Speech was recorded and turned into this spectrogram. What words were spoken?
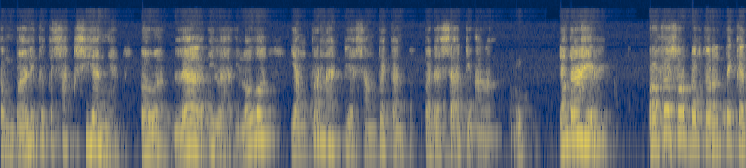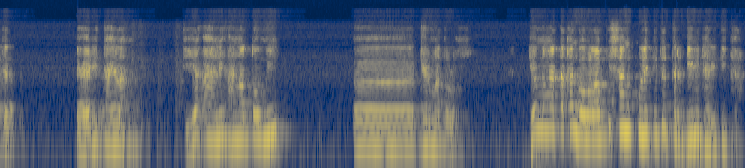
kembali ke kesaksiannya bahwa la ilaha illallah yang pernah dia sampaikan pada saat di alam ruh. Yang terakhir, Profesor Dr. Tegatet dari Thailand. Dia ahli anatomi eh, dermatologi. Dia mengatakan bahwa lapisan kulit itu terdiri dari tiga,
